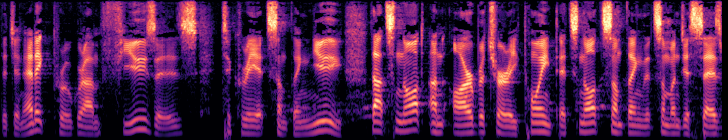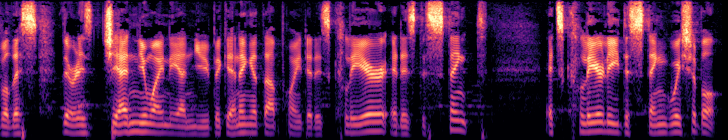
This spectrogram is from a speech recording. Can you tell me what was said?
the genetic program fuses to create something new. That's not an arbitrary point. It's not something that someone just says, well, this, there is genuinely a new beginning at that point. It is clear, it is distinct, it's clearly distinguishable.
